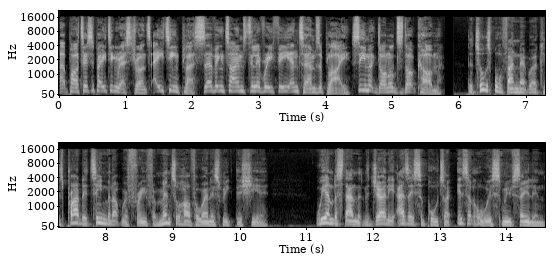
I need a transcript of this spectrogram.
At participating restaurants, 18 plus serving times, delivery fee, and terms apply. See McDonald's.com. The Talksport Fan Network is proudly teaming up with Three for Mental Health Awareness Week this year. We understand that the journey as a supporter isn't always smooth sailing,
